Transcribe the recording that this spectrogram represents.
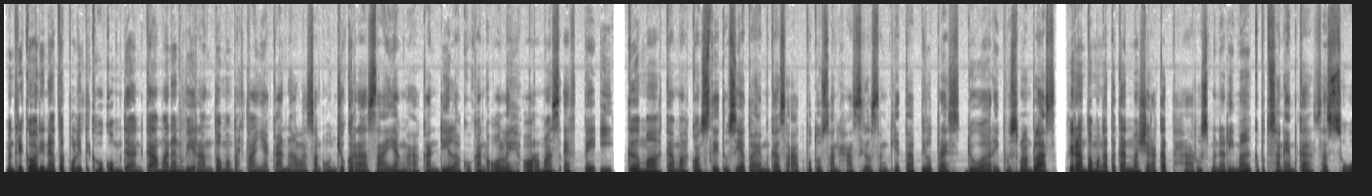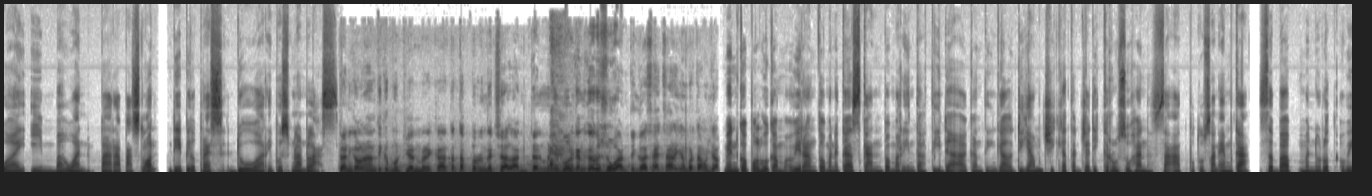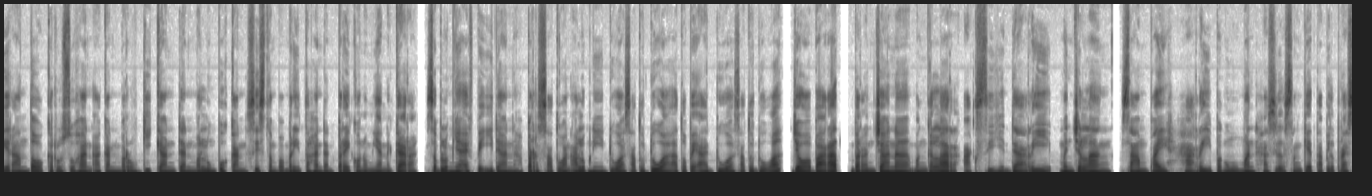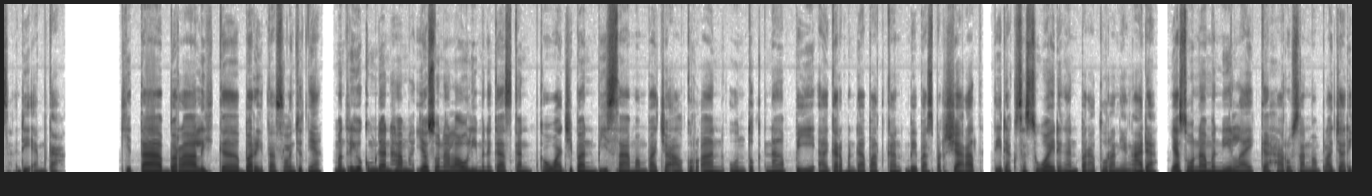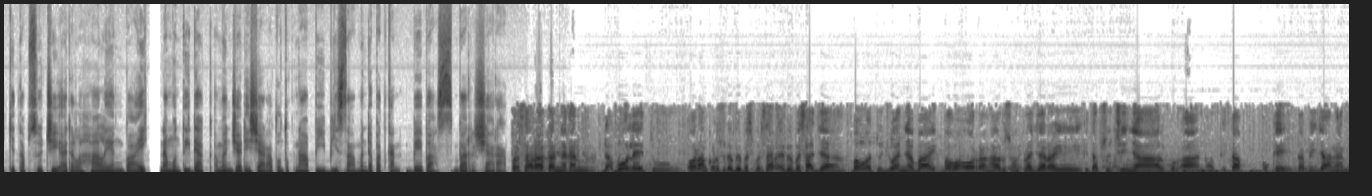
Menteri Koordinator Politik Hukum dan Keamanan Wiranto mempertanyakan alasan unjuk rasa yang akan dilakukan oleh Ormas FPI ke Mahkamah Konstitusi atau MK saat putusan hasil sengketa Pilpres 2019. Wiranto mengatakan masyarakat harus menerima keputusan MK sesuai imbauan para paslon di Pilpres 2019. Dan kalau nanti kemudian mereka tetap turun ke jalan dan menimbulkan kerusuhan, tinggal saya cari yang bertanggung jawab. Menko Polhukam Wiranto menegaskan pemerintah tidak akan tinggal diam jika terjadi kerusuhan saat putusan MK. Sebab menurut Wiranto, kerusuhan akan merugikan dan melumpuhkan sistem pemerintahan dan perekonomian negara. Sebelumnya FPI dan Persatuan Alumni 212 atau PA 212 Jawa Barat berencana menggelar aksi dari menjelang sampai hari pengumuman hasil sengketa Pilpres di MK. Kita beralih ke berita selanjutnya. Menteri Hukum dan HAM Yasona Lauli menegaskan kewajiban bisa membaca Al-Quran untuk napi agar mendapatkan bebas bersyarat tidak sesuai dengan peraturan yang ada. Yasona menilai keharusan mempelajari kitab suci adalah hal yang baik, namun tidak menjadi syarat untuk napi bisa mendapatkan bebas bersyarat. Persyaratannya kan tidak boleh itu. Orang kalau sudah bebas bersyarat ya bebas saja. Bahwa tujuannya baik, bahwa orang harus mempelajari kitab sucinya, Al-Quran, Al kitab oke okay. tapi jangan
